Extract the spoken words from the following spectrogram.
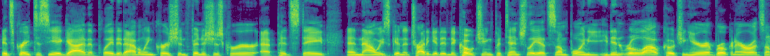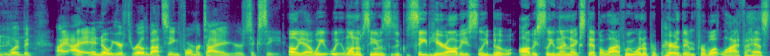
It's great to see a guy that played at Abilene Christian finish his career at Pitt State, and now he's going to try to get into coaching potentially at some point. He, he didn't rule out coaching here at Broken Arrow at some point, but I, I know you're thrilled about seeing former Tigers succeed. Oh yeah, we we want to see them succeed here, obviously, but obviously in their next step of life, we want to prepare them for what life has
